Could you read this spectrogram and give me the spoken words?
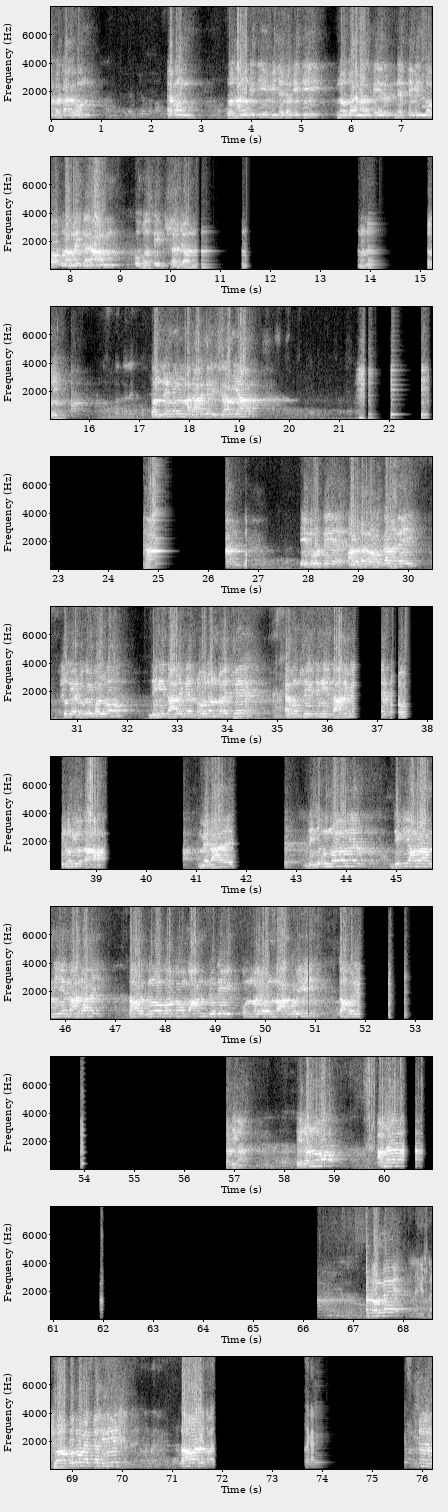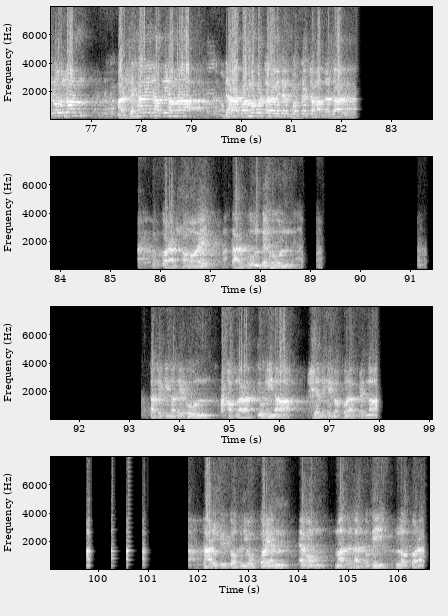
বরকাতুহুম এবং প্রধান অতিথি, বিশেষ অতিথি নজয় নেতৃবৃন্দ ওলামাই কারাম উপস্থিত সজ্জন তনজিমুল মাদারিসুল ইসলামিয়া এই মুহূর্তে আলোচনার অবকাশ নেই, শুধু এটুকুই বলব দিনী তালিমের প্রয়োজন রয়েছে এবং সেই দিনী তালিমের প্রয়োজনীয়তা মেটায় দিনী উন্নয়নের দিকে আমরা নিয়ে না যাই, তার গুণগত মান যদি উন্নয়ন না করি, তাহলে এজন্য আমরা জন্য সর্বপ্রথম একটা জিনিস তার প্রয়োজন। আর সেখানে যাতে আমরা যারা কর্মকর্তা প্রত্যেকটা মাদ্রাসার করার সময় তার গুণ দেখুন। আছে কিনা দেখুন। আপনার আত্মীয় কিনা, সেদিকে লক্ষ্য রাখবেন না। তার শিক্ষক নিয়োগ করেন এবং মাদ্রাসার প্রতি লক্ষ্য রাখুন।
